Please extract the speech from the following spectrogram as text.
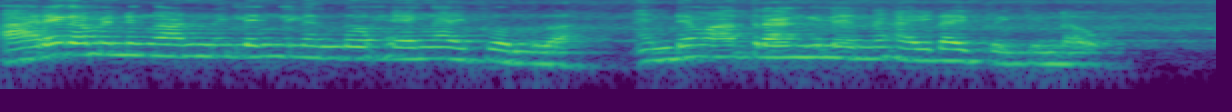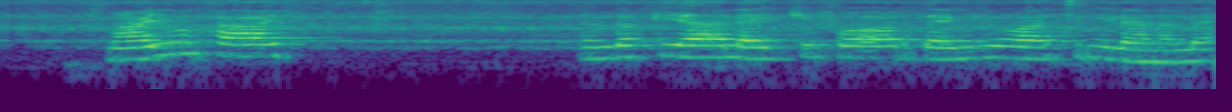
ആരെ കമന്റും കാണുന്നില്ലെങ്കിൽ എന്തോ ഹാങ് ആയി പോകുന്നതാ. എന്റെ മാത്രമെങ്കിൽ എന്നെ ഹൈഡായി പോയിട്ടുണ്ടാവും. മായു ഹായ്. എന്തൊക്കെയാ? ലൈക്ക് ഫോർ താങ്ക് യു വാച്ചിങ്ങിലാണല്ലേ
